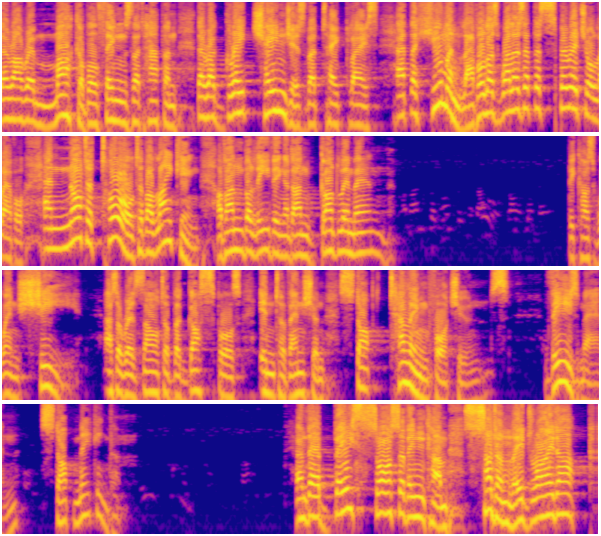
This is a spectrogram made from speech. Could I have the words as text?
there are remarkable things that happen. There are great changes that take place at the human level as well as at the spiritual level, and not at all to the liking of unbelieving and ungodly men. Because when she, as a result of the gospel's intervention, stopped telling fortunes, these men stopped making them and their base source of income suddenly dried up.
